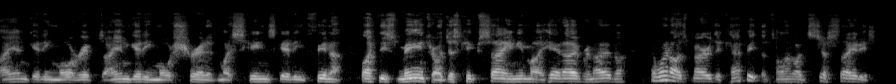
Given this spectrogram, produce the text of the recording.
I am getting more ripped. I am getting more shredded. My skin's getting thinner. Like this mantra, I just keep saying in my head over and over. And when I was married to Kathy at the time, I'd just say this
